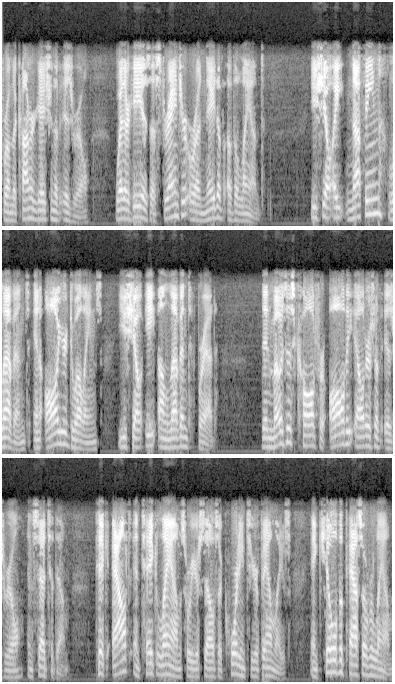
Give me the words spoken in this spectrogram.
from the congregation of Israel, whether he is a stranger or a native of the land. You shall eat nothing leavened in all your dwellings, you shall eat unleavened bread. Then Moses called for all the elders of Israel and said to them, Pick out and take lambs for yourselves according to your families, and kill the Passover lamb.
